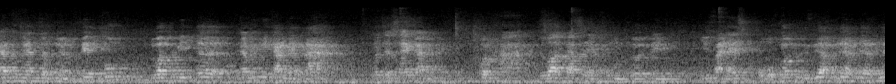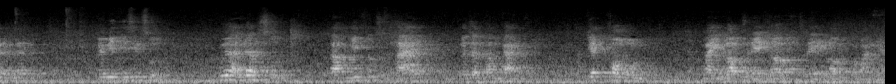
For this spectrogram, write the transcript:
การทำงานจะเหมือนเฟซบุ๊กหรือว่าทวิตเตอร์ยังไม่มีการแบ่งหน้าเราจะใช้การค้นหาหรือว่าการแสดงข้อมูลโดยเป็น Infinite Scope ก็คือเรื่องเรื่องเรื่องเรื่องเรื่องไม่มีที่สิ้นสุด เมื่อเรื่องสุดตามยิปสุดท้ายก็จะทำการเก็บข้อมูลใหม่รอบแสดงอีกรอบแสดงอีกรอบประมาณนี้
